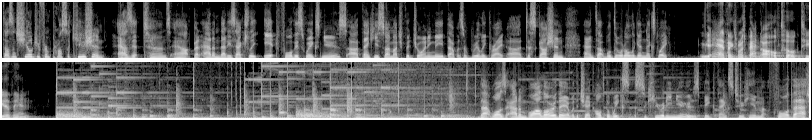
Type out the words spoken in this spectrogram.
doesn't shield you from prosecution, as it turns out. But Adam, that is actually it for this week's news. Uh, thank you so much for joining me. That was a really great uh, discussion, and uh, we'll do it all again next week. Yeah, thanks so much, Pat. I'll talk to you then. That was Adam Boileau there with a check of the week's security news. Big thanks to him for that.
